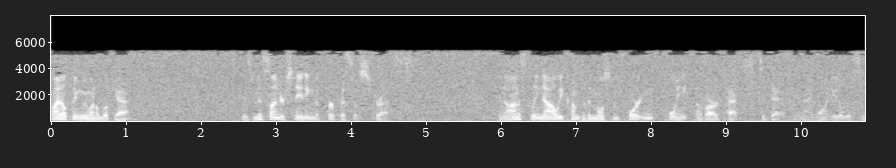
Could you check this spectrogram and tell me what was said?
Final thing we want to look at is misunderstanding the purpose of stress. And honestly, now we come to the most important point of our text today, and I want you to listen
